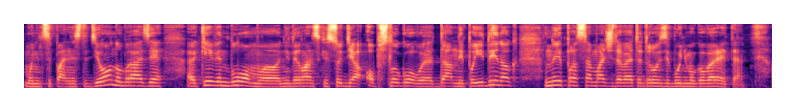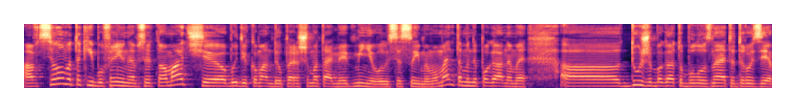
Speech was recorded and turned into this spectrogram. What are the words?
муніципальний стадіон у Бразі. Е, Кевін Блом, е, нідерландський суддя, обслуговує даний поєдинок. Ну і про сам матч давайте, друзі, будемо говорити. А в цілому такий був рівний абсолютно матч. Е, Обидві команди у першому таймі обмінювалися своїми моментами непоганими. А, Дуже багато було, знаєте, друзі.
